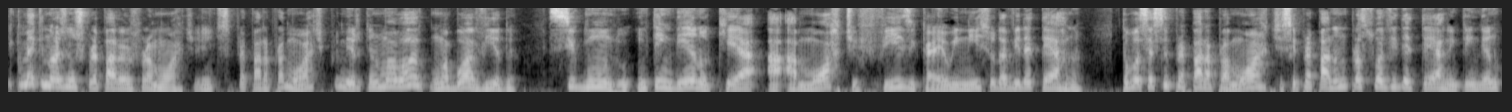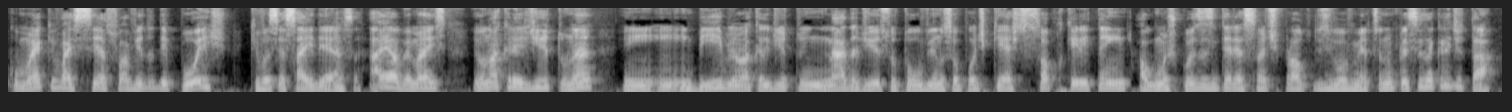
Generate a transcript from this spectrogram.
E como é que nós nos preparamos para a morte? A gente se prepara para a morte, primeiro, tendo uma boa, uma boa vida. Segundo, entendendo que a, a, a morte física é o início da vida eterna. Então você se prepara para a morte, se preparando para a sua vida eterna, entendendo como é que vai ser a sua vida depois que você sair dessa. Ah, Elber, mas eu não acredito, né? Em, em, em, Bíblia, eu não acredito em nada disso. Eu estou ouvindo seu podcast só porque ele tem algumas coisas interessantes para autodesenvolvimento. Você não precisa acreditar.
